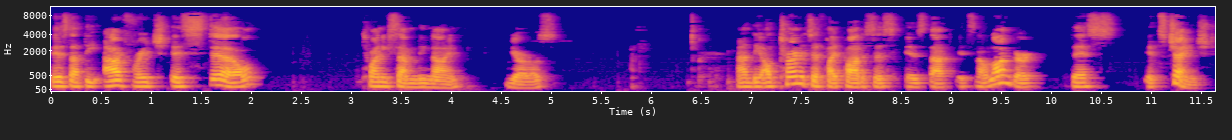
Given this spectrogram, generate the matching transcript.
is that the average is still 2079 euros. And the alternative hypothesis is that it's no longer this, it's changed.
